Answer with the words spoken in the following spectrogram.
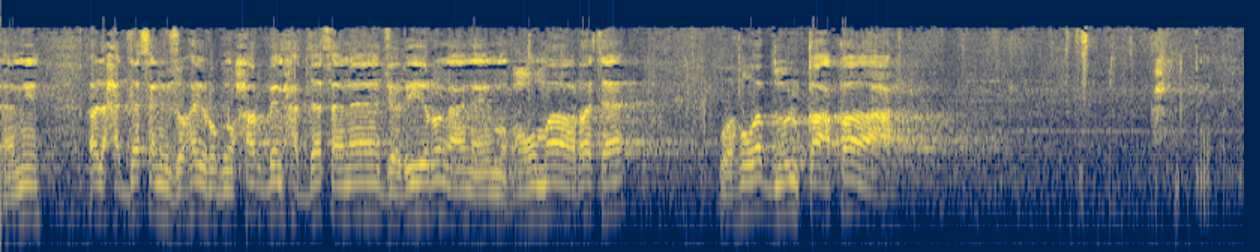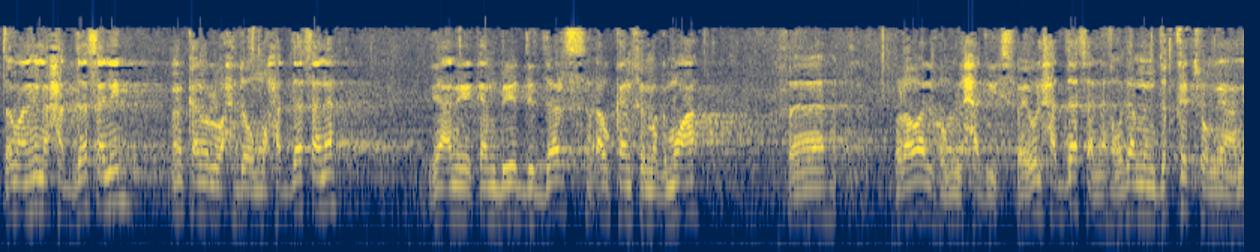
آمين. قال حدثني زهير بن حرب حدثنا جرير عن عمارة وهو ابن القعقاع. طبعا هنا حدثني كانوا لوحدهم وحدثنا يعني كان بيدي الدرس أو كان في مجموعة فروى لهم الحديث فيقول حدثنا وده من دقتهم يعني.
